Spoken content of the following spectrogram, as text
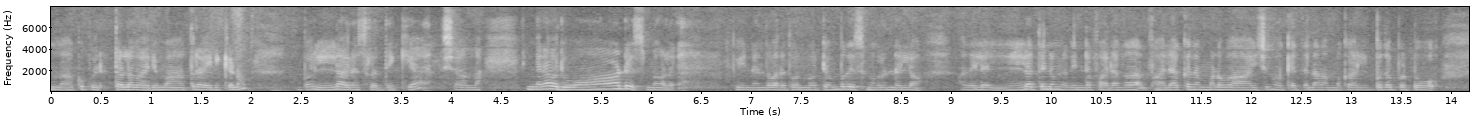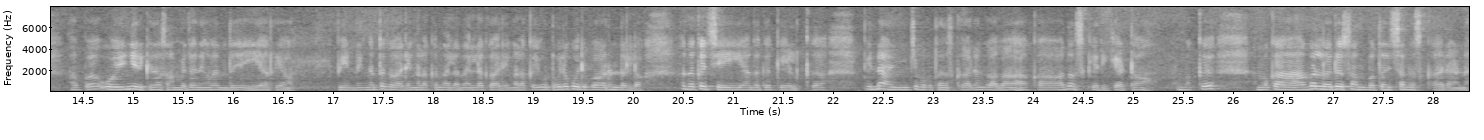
അള്ളാഹ്ക്ക് പൊരുത്തുള്ള കാര്യം മാത്രമായിരിക്കണം. അപ്പോൾ എല്ലാവരും ശ്രദ്ധിക്കുക ഇൻഷാല്ല ഇങ്ങനെ ഒരുപാട് ഇസ്മകൾ പിന്നെ എന്താ പറയുക തൊണ്ണൂറ്റൊമ്പത് ഇസ്മകളുണ്ടല്ലോ. അതിലെല്ലാത്തിനും അതിന്റെ ഫല ഫലമൊക്കെ നമ്മൾ വായിച്ച് നോക്കിയാൽ തന്നെ നമുക്ക് അത്ഭുതപ്പെട്ടു പോകും. അപ്പോൾ ഒഴിഞ്ഞിരിക്കുന്ന സമയത്ത് നിങ്ങൾ എന്ത് ചെയ്യുക അറിയാം പിന്നെ ഇങ്ങനത്തെ കാര്യങ്ങളൊക്കെ നല്ല നല്ല കാര്യങ്ങളൊക്കെ യൂട്യൂബിലൊക്കെ ഒരുപാടുണ്ടല്ലോ. അതൊക്കെ ചെയ്യുക അതൊക്കെ കേൾക്കുക. പിന്നെ അഞ്ച് ഭക്ത നിസ്കാരം കഥാകാതെ നിസ്കരിക്കുക കേട്ടോ. നമുക്ക് നമുക്ക് ആകെയുള്ളൊരു സമ്പത്ത് സംസ്കാരമാണ്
